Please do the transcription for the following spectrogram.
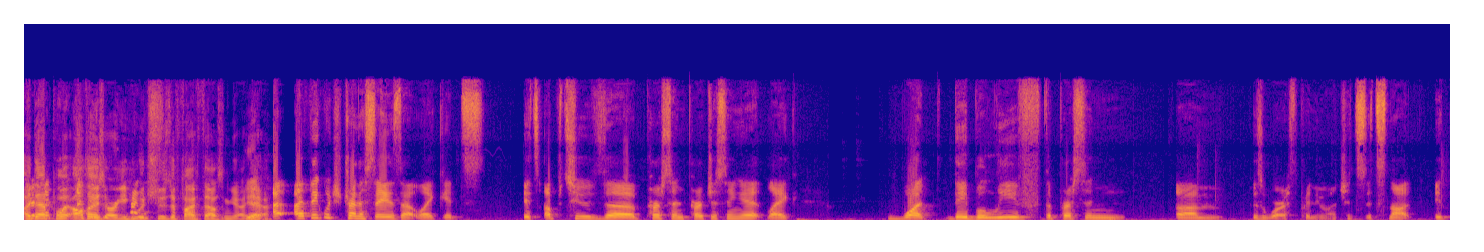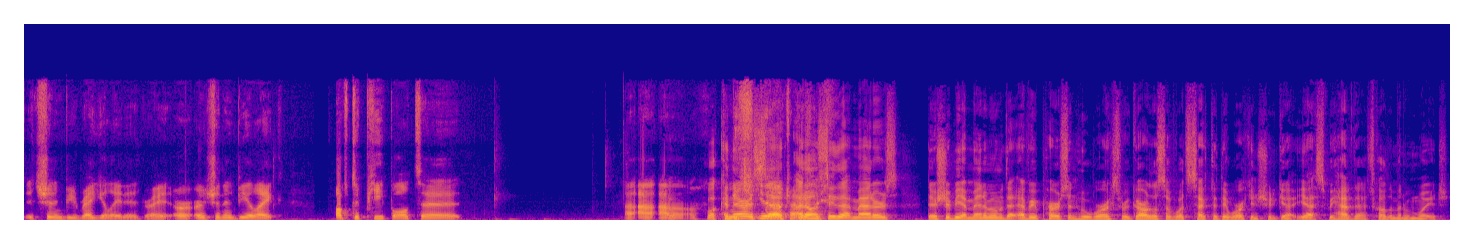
at that point, I'll always argue he would choose the five thousand guy. Yeah. yeah. I, I think what you're trying to say is that like it's it's up to the person purchasing it, like what they believe the person um, is worth. Pretty much, it's it's not. It, it shouldn't be regulated, right? Or, or it shouldn't be like up to people to. I, I, I don't know. Well, I mean, Canary you know what I'm said, I don't see that matters. There should be a minimum that every person who works, regardless of what sector they work in, should get. Yes, we have that. It's called the minimum wage.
